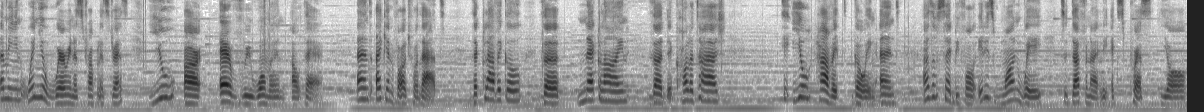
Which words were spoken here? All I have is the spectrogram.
I mean, when you're wearing a strapless dress, you are every woman out there. And I can vouch for that. The clavicle, the neckline, the decolletage, you have it going. And as I've said before, it is one way to definitely express your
